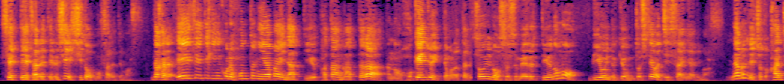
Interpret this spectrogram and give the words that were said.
設定されてるし、指導もされてます。だから衛生的にこれ本当にやばいなっていうパターンがあったら、あの、保健所行ってもらったり、そういうのを進めるっていうのも、美容院の業務としては実際にあります。なのでちょっと勘違い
